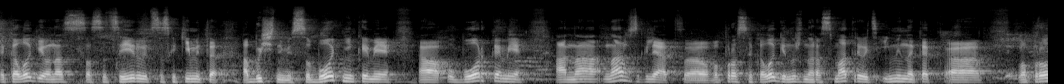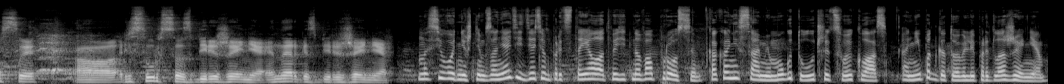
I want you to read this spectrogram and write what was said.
экология у нас ассоциируется с какими-то обычными субботниками, а, уборками. А на наш взгляд а, вопросы экологии нужно рассматривать именно как а, вопросы ресурса сбережения, энергосбережения. На сегодняшнем занятии детям предстояло ответить на вопросы, как они сами могут улучшить свой класс. Они подготовили предложение.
